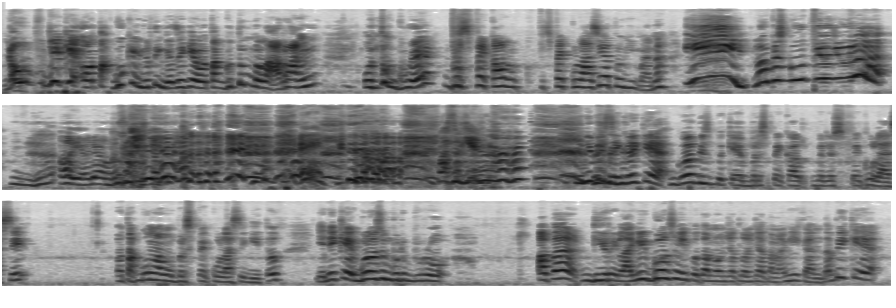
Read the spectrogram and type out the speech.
no dia kayak otak gue kayak ngerti gak sih? Kayak otak gue tuh melarang untuk gue berspekul berspekulasi atau gimana. Ih lo habis ngupil juga. Enggak. Oh ya udah eh masukin. Jadi basically kayak gue habis kayak berspekul berspekulasi. Otak gue nggak mau berspekulasi gitu. Jadi kayak gue langsung buru-buru apa diri lagi gue langsung ikutan loncat-loncatan lagi kan. Tapi kayak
